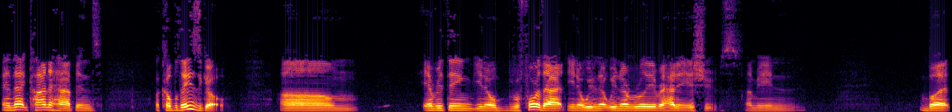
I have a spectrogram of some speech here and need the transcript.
and that kind of happened a couple days ago. Um, everything, you know, before that, you know, we've, ne- we've never really ever had any issues. I mean, but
